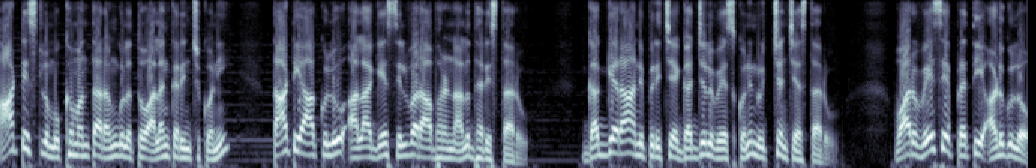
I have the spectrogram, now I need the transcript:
ఆర్టిస్టులు ముఖమంతా రంగులతో అలంకరించుకొని తాటి ఆకులు అలాగే సిల్వర్ ఆభరణాలు ధరిస్తారు. గగ్గెరా అని పిలిచే గజ్జలు వేసుకుని నృత్యం చేస్తారు. వారు వేసే ప్రతి అడుగులో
